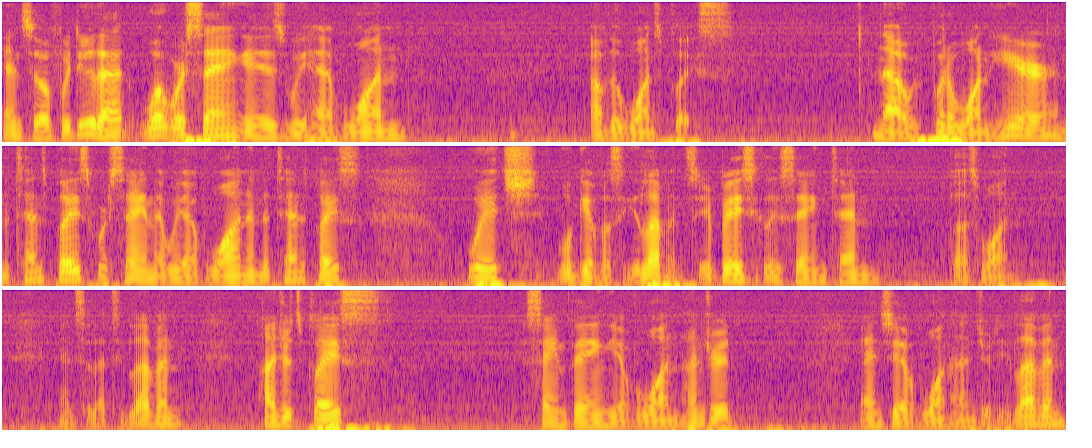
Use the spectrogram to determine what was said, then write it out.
and so if we do that what we're saying is we have 1 of the ones place. Now if we put a 1 here in the tens place we're saying that we have 1 in the tens place which will give us 11 so you're basically saying 10 plus 1 and so that's 11. Hundreds place same thing you have 100 and so you have 111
